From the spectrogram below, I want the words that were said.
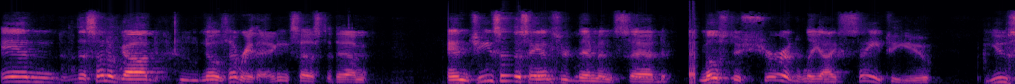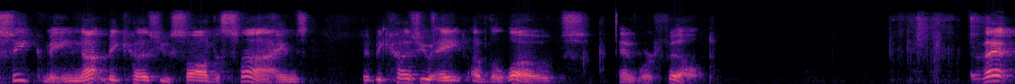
And the Son of God, who knows everything, says to them, And Jesus answered them and said, Most assuredly I say to you, you seek me not because you saw the signs, but because you ate of the loaves and were filled. That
